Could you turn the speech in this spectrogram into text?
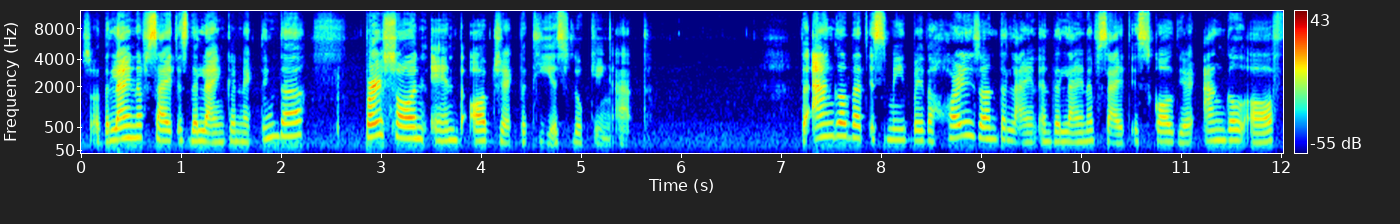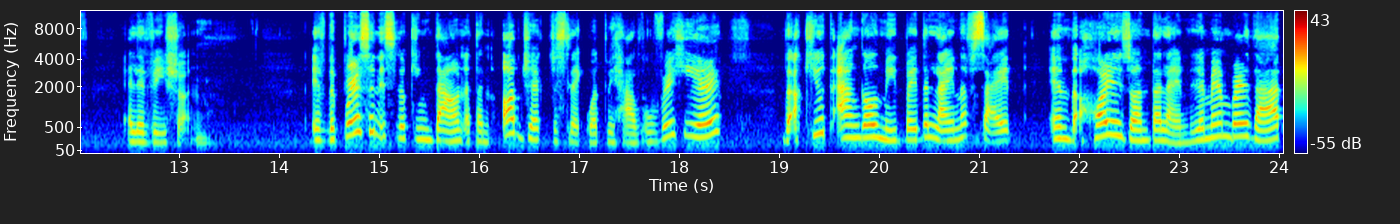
So the line of sight is the line connecting the person and the object that he is looking at. The angle that is made by the horizontal line and the line of sight is called your angle of elevation. If the person is looking down at an object, just like what we have over here, the acute angle made by the line of sight and the horizontal line. Remember that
